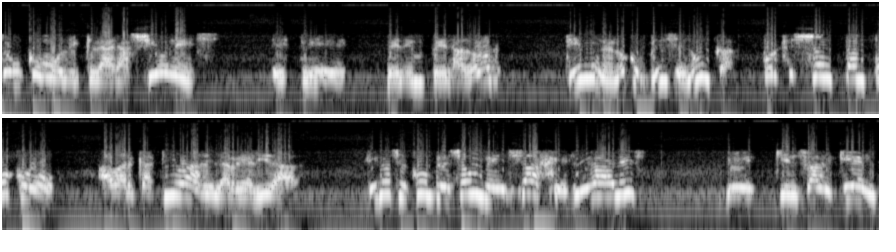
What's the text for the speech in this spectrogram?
son como declaraciones este del emperador tienden a no cumplirse nunca, porque son tan poco abarcativas de la realidad que no se cumplen, son mensajes legales de quien sabe quién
